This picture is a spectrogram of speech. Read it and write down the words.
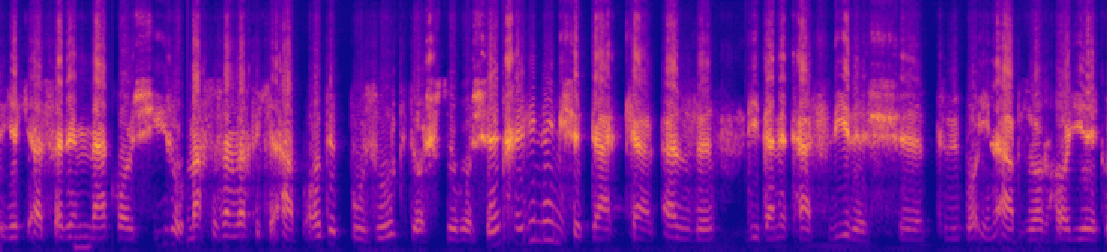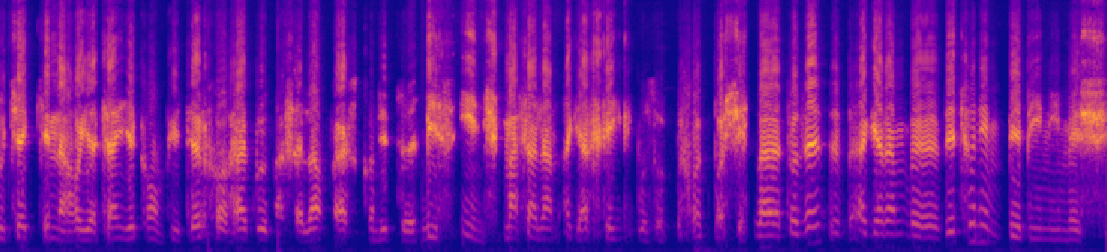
یک اثر نقاشی رو مخصوصا وقتی که ابعاد بزرگ داشته باشه خیلی نمیشه درک کرد از دیدن تصویرش با این ابزارهای کوچک که نهایتا یک کامپیوتر خواهد بود. مثلا فرض کنید 20 اینچ مثلا اگر خیلی بزرگ بخواد باشه. و تازه اگرم بتونیم ببینیمش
